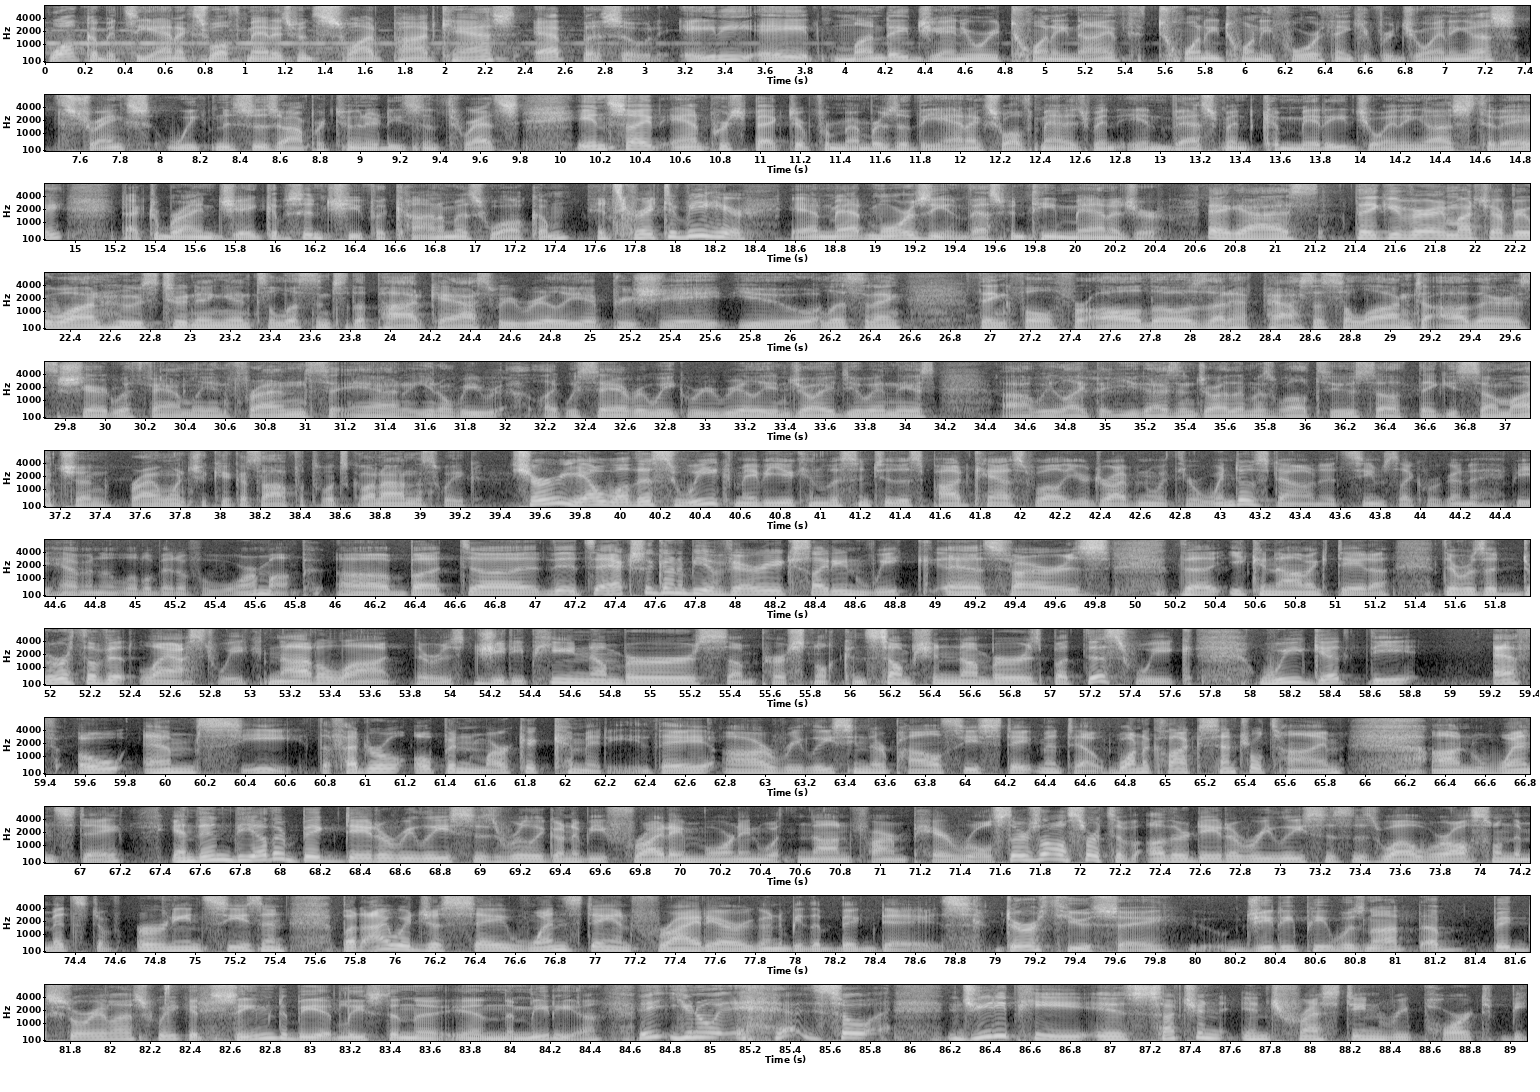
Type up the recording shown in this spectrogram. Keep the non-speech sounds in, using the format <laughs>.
Welcome. It's the Annex Wealth Management SWAT Podcast, episode 88, Monday, January 29th, 2024. Thank you for joining us. Strengths, weaknesses, opportunities, and threats. Insight and perspective from members of the Annex Wealth Management Investment Committee joining us today. Dr. Brian Jacobsen, Chief Economist, welcome. It's great to be here. And Matt Morsey, Investment Team Manager. Hey, guys. Thank you very much, everyone who's tuning in to listen to the podcast. We really appreciate you listening. Thankful for all those that have passed us along to others shared with family and friends. And you know, we like we say every week, we really enjoy doing these. Uh, we like that you guys enjoy them as well too. So thank you so much. And Brian, why don't you kick us off with what's going on this week? Sure. Yeah. Well, this week maybe you can listen to this podcast while you're driving with your windows down. It seems like we're going to be having a little bit of a warm up, uh, but uh, it's actually going to be a very exciting week as far as the economic data. There was a dearth of it last week, not a lot. There was GDP numbers, some personal consumption numbers, but this week we get the FOMC, the Federal Open Market Committee. They are releasing their policy statement at 1 o'clock Central Time on Wednesday. And then the other big data release is really going to be Friday morning with non farm payrolls. There's all sorts of other data releases as well. We're also in the midst of earnings season, but I would just say Wednesday and Friday are going to be the big days. Dearth, you say. GDP was not a big story last week. It seemed to be, at least in the in the media. You know, so GDP is such an interesting report because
